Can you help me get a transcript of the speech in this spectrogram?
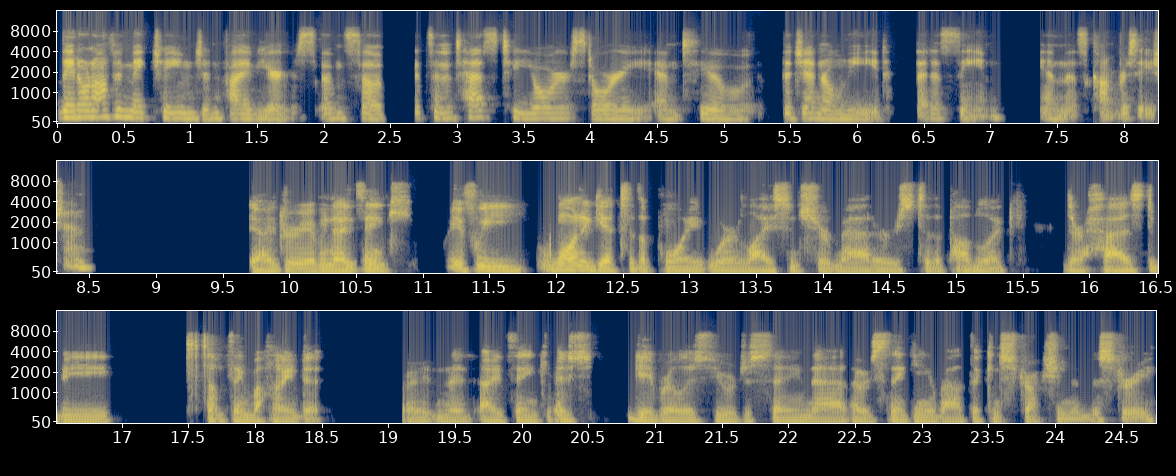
they don't often make change in five years. And so it's an attest to your story and to the general need that is seen in this conversation. Yeah, I agree. I mean, I think if we want to get to the point where licensure matters to the public, there has to be something behind it, right? And I think, as Gabriel, as you were just saying that, I was thinking about the construction industry.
